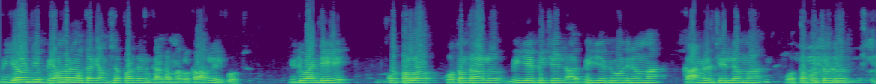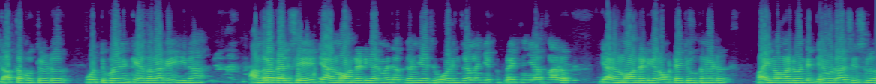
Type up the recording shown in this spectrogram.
విజయవాడ నుంచి భీమవరం వెళ్తాకి ఎంతసేపు పడుతుంది గంటన్నర కార్లు వెళ్ళిపోవచ్చు. ఇటువంటి కుట్రలో కుతంత్రాలు బీజేపీ చెల్లి ఆ బీజేపీ వదినమ్మ కాంగ్రెస్ చెల్లెమ్మ ఉత్తపుత్రుడు దత్తపుత్రుడు ఒట్టిపోయిన గీతలాగా ఈయన. అందరూ కలిసి జగన్మోహన్ రెడ్డి గారి మీద యుద్ధం చేసి ఓడించాలని చెప్పి ప్రయత్నం చేస్తున్నారు. జగన్మోహన్ రెడ్డి గారు ఒకటే చెబుతున్నాడు పైన ఉన్నటువంటి దేవుడు ఆశీస్సులు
